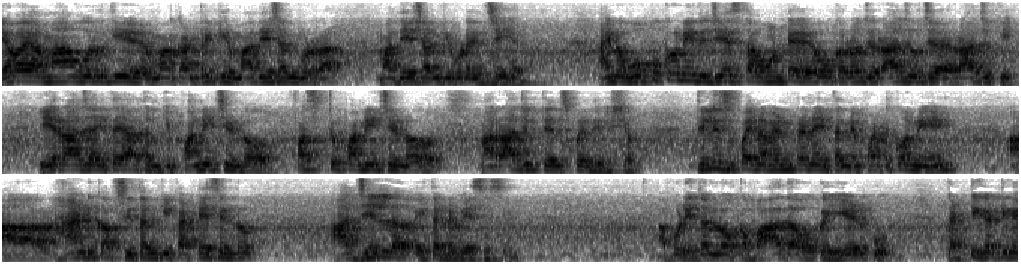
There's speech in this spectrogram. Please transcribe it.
ఏవయ్యా మా ఊరికి మా కంట్రీకి మా దేశానికి కూడా రా. మా దేశానికి కూడా ఇది చేయాలి ఆయన ఒప్పుకొని ఇది చేస్తూ ఉంటే ఒకరోజు రాజు రాజుకి ఏ రాజు అయితే అతనికి పనిచ్చిండో ఫస్ట్ పనిచ్చిండో ఆ రాజుకి తెలిసిపోయింది ఈ విషయం. తెలిసిపోయిన వెంటనే ఇతన్ని పట్టుకొని ఆ హ్యాండ్ కప్స్ ఇతనికి కట్టేసిండు. ఆ జెల్ ఇతన్ని వేసేసిండు. అప్పుడు ఇతనిలో ఒక బాధ ఒక ఏడుపు. గట్టి గట్టిగా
